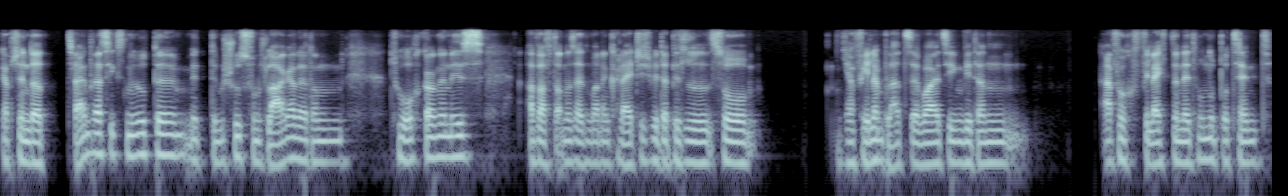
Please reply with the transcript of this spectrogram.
gab es in der 32. Minute mit dem Schuss vom Schlager, der dann zu hoch gegangen ist. Aber auf der anderen Seite war dann Kalajdzic wieder ein bisschen so, ja, fehl am Platz. Er war jetzt irgendwie dann einfach vielleicht noch nicht 100%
